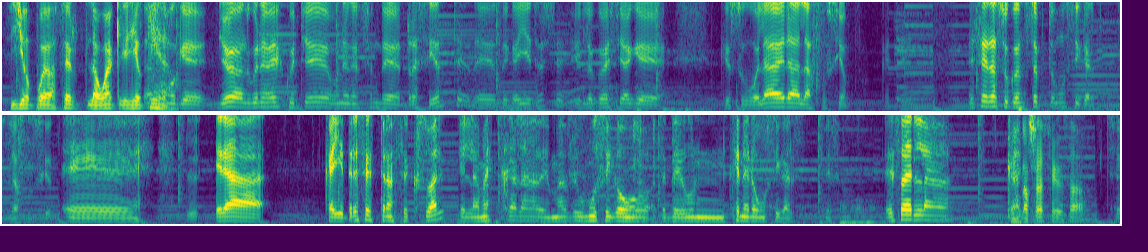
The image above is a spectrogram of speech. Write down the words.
Si yo puedo hacer la weá que yo O sea, quiera. Como que yo alguna vez escuché una canción de Residente de, de Calle 13 y el loco decía que, que su volada era la fusión. ¿cachai? Ese era su concepto musical, la fusión. Eh, era Calle 13 es transexual en la mezcla de más de un músico de un género musical. Eso, eso es la. La frase que usaba. sí.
